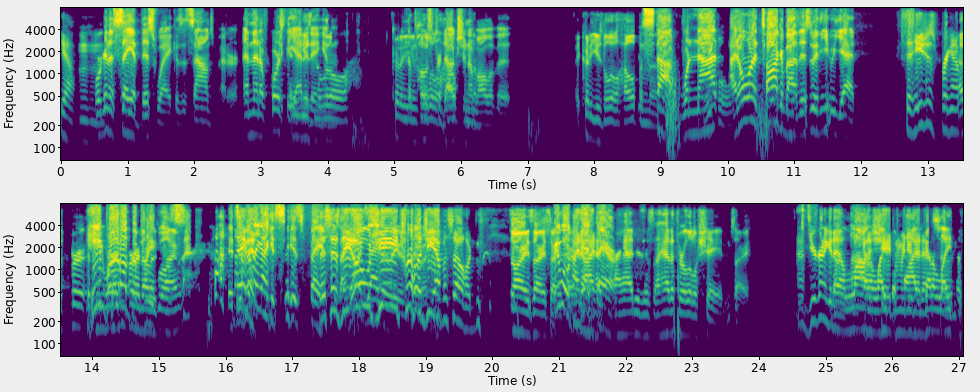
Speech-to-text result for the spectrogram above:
Yeah, Mhm. we're gonna say it this way because it sounds better. And then of course the editing little, could and the post production of all of it. They could have used a little help in the. Stop. We're not. prequels. I don't want to talk about this with you yet. Did he just bring up? That's for, He that's brought up for the prequels. time. It's a David, good thing I can see his face. This is the OG exactly what he was doing. trilogy episode. Sorry, sorry, sorry. We will sorry. I get I know. there. I had to just. I had to throw a little shade. I'm sorry. You're gonna get Uh, a lot gotta of light shade the when we do fire, that Gotta light the,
